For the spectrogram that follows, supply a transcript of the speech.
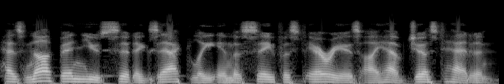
has not been used sit exactly in the safest areas I have just had an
